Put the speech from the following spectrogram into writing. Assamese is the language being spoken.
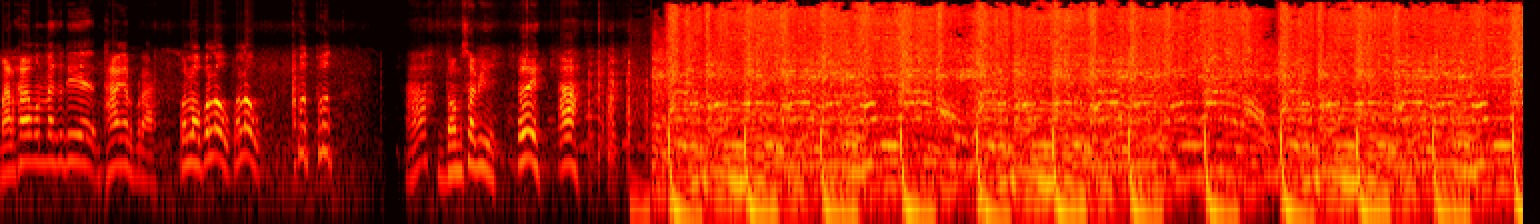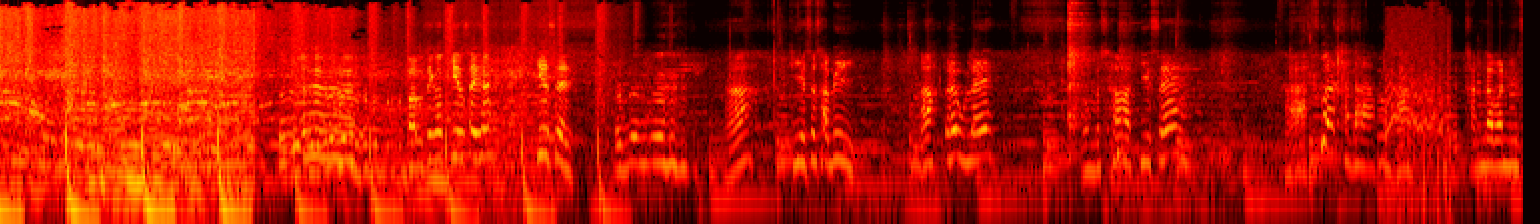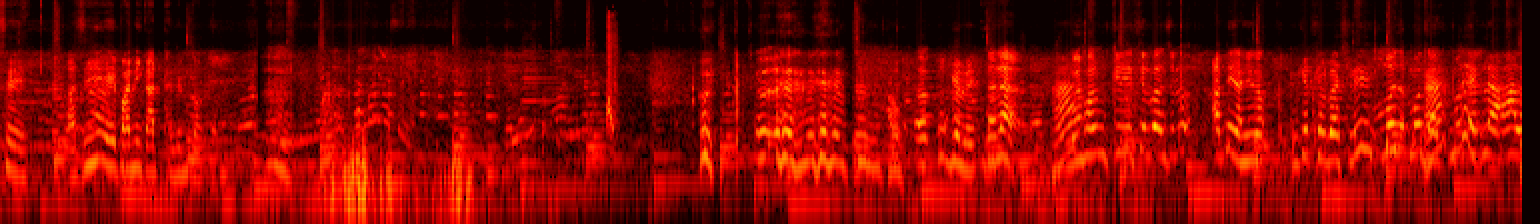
মাৰ খাব মন নাই যদি ভাগ ইয়াৰ পৰা পলৌ পলৌ পলৌ ফুট ফুট হা দম চাবি ঐ আহ বাল্টিঙত কি আছে হে কি আছে হা কি আছে চাবি হা এ ওলাই গম পাইছা কি আছে হা, থোৱা ঠাণ্ডা ঠাণ্ডা পানী আছে আজি এই পানী গাত ঢালিম তহঁতক কোক গেলে দাদা হা? মই এখন ক্ৰিকেট খেলিব আনিছিলো আপুনি ক্ৰিকেট খেলিব আহিছিলি মই মই একলা আহ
